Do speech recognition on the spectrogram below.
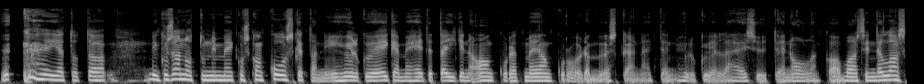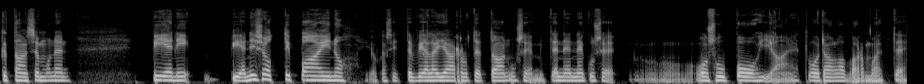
Ja tota, niin kuin sanottu, niin me ei koskaan kosketa niin hylkyjä, eikä me heitetä ikinä ankkurat, me ei ankkuroida myöskään näiden hylkyjen läheisyyteen ollenkaan, vaan sinne lasketaan semmoinen pieni, pieni shottipaino, joka sitten vielä jarrutetaan useimmiten ennen kuin se osuu pohjaan. Että voidaan olla varma, että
